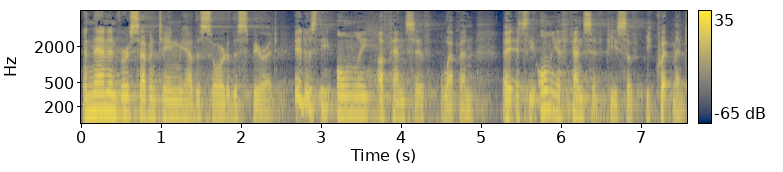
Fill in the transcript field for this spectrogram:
And then in verse 17, we have the sword of the Spirit. It is the only offensive weapon. Uh, it's the only offensive piece of equipment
